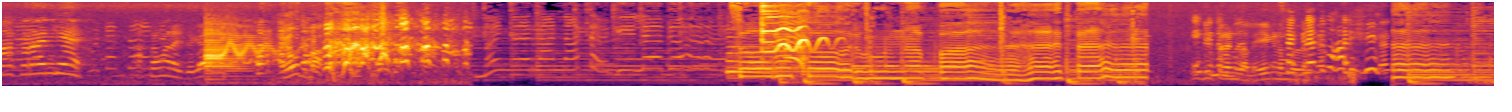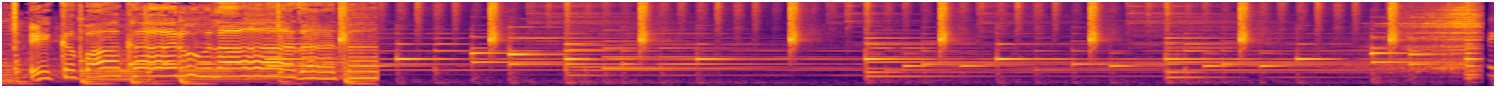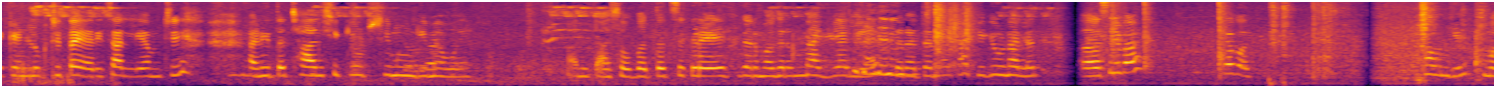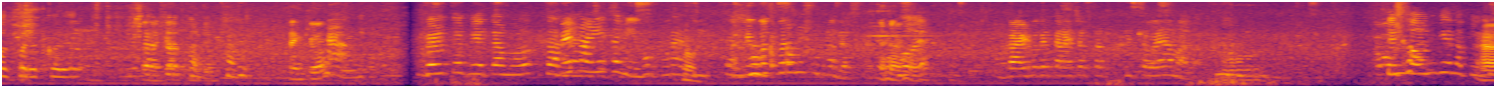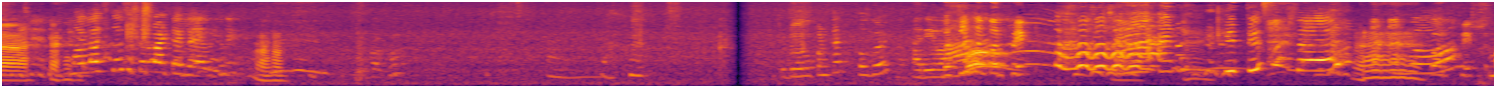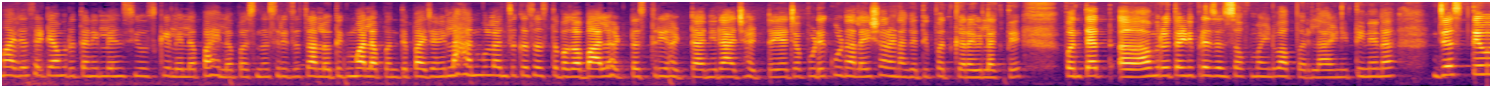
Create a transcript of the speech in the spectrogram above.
भाकर आणली असं म्हणायचं का? चोरू चोरून पाहत डिफरंट झालं. एक नंबर सगळ्यात भारी. एक पाखरूला जात सेकंड लुकची तयारी चालली आमची. आणि इथं छानशी क्यूटशी मुंगी मेव आहे आणि त्यासोबतच इकडे गरमागरम मॅगी आली आहे. तर आता ना काकी घेऊन आलेत अं, श्रीबा हे बघ. खाऊन घे. मग परत करूया. थँक्यू वेळ कमी वेळ नाहीये कमी. भरपूर आहे. दिवसभर आम्ही असतो होय? ब्राईड वगैरे करायचे असतात ही सवय आम्हाला. ते खाऊन घे ना प्लीज मलाच कसं तर वाटायला. डोळे पण उघड. बसले ना परफेक्ट किती सुंदर. माझ्यासाठी अमृताने लेन्स यूज केलेल्या पाहिल्यापासून श्रीचं चालवते की मला पण ते पाहिजे. आणि लहान मुलांचं कसं असतं बघा बालहट्ट स्त्रीहट्ट आणि राजहट्ट याच्यापुढे कुणालाही शरणागती पत्करावी लागते. पण त्यात अं, अमृताने प्रेझन्स ऑफ माइंड वापरला आणि तिने ना जस्ट ते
